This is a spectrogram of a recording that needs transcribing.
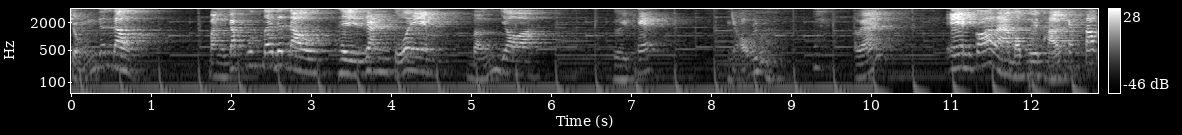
chuẩn đến đâu bằng cấp quốc tế đến đâu thì răng của em vẫn do người khác nhổ đúng không? Ok em có là một người thợ cắt tóc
